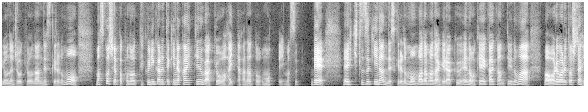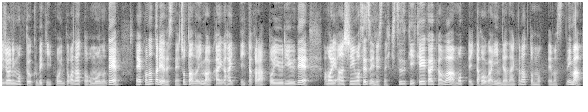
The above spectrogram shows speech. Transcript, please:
うような状況なんですけれども、まあ、少しやっぱこのテクニカル的な買いっていうのが今日は入ったかなと思っています。で、えー、引き続きなんですけれども、まだまだ下落への警戒感っていうのは、まあ、我々としては非常に持っておくべきポイントかなと思うので、え、このあたりはですね、ちょっとあの今買いが入っていたからという理由で、あまり安心はせずにですね、引き続き警戒感は持っていた方がいいんではないかなと思っています。で今、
